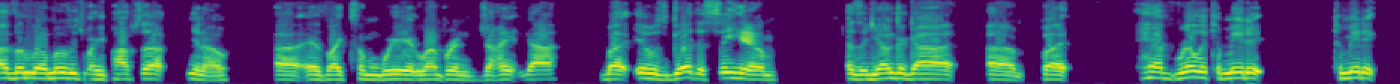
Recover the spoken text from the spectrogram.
other little movies where he pops up, you know, uh, as like some weird lumbering giant guy. But it was good to see him as a younger guy, um, but have really comedic comedic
